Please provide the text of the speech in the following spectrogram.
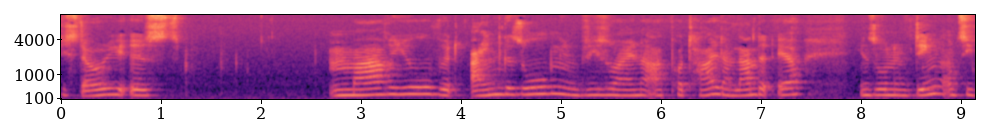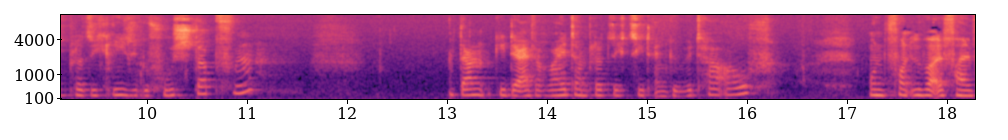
Die Story ist Mario wird eingesogen in wie so eine Art Portal. Dann landet er in so einem Ding und sieht plötzlich riesige Fußstapfen. Dann geht er einfach weiter und plötzlich zieht ein Gewitter auf. Und von überall fallen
